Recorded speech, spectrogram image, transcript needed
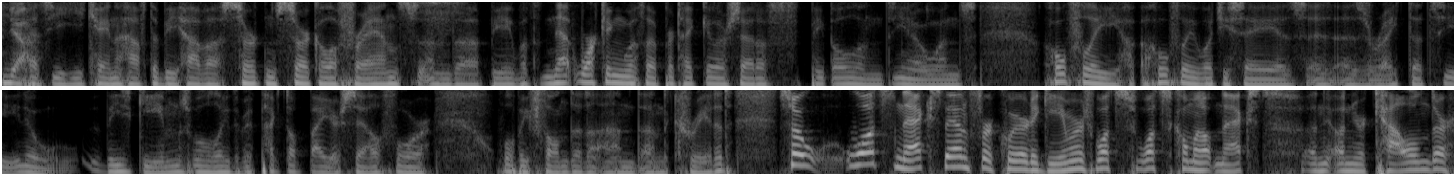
Yeah. it's, you, you kind of have to be have a certain circle of friends and uh, be with networking with a particular set of people, and you know, and hopefully, hopefully, what you say is is, is right. That you know these games will either be picked up by yourself or will be funded and and created. So, what's next then for Queerty Gamers? What's what's coming up next on, on your calendar?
